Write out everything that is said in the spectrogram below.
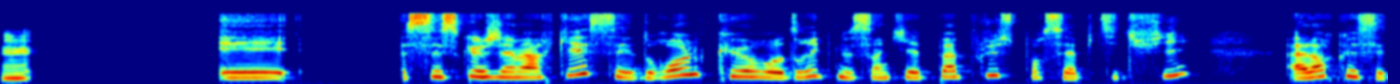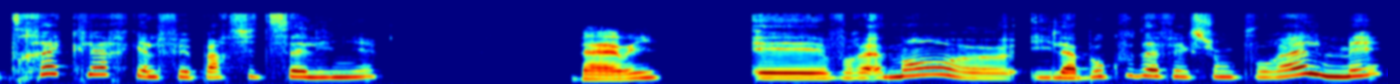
Mm. Et c'est ce que j'ai marqué, c'est drôle que Roderick ne s'inquiète pas plus pour sa petite fille, alors que c'est très clair qu'elle fait partie de sa lignée. Bah oui. Et vraiment, euh, il a beaucoup d'affection pour elle, mais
